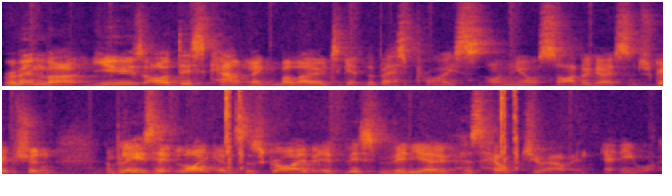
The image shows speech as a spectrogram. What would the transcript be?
Remember, use our discount link below to get the best price on your CyberGhost subscription. And please hit like and subscribe if this video has helped you out in any way.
